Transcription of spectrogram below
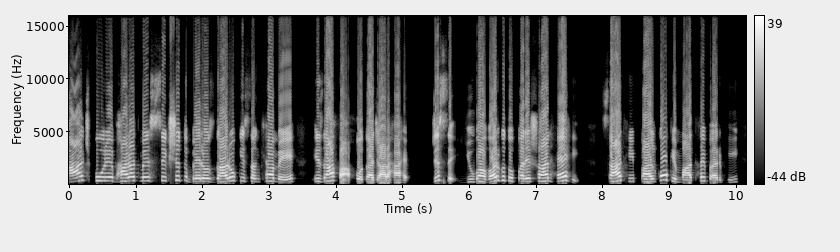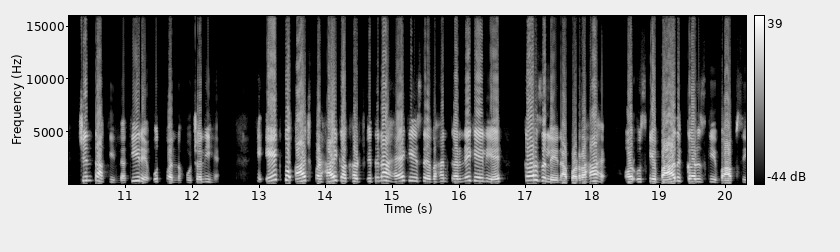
आज पूरे भारत में शिक्षित बेरोजगारों की संख्या में इजाफा होता जा रहा है, जिससे युवा वर्ग तो परेशान है ही। साथ ही पालकों के माथे पर भी चिंता की लकीरें उत्पन्न हो चली हैं कि एक तो आज पढ़ाई का खर्च इतना है कि इसे वहन करने के लिए कर्ज लेना पड़ रहा है और उसके बाद कर्ज की वापसी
